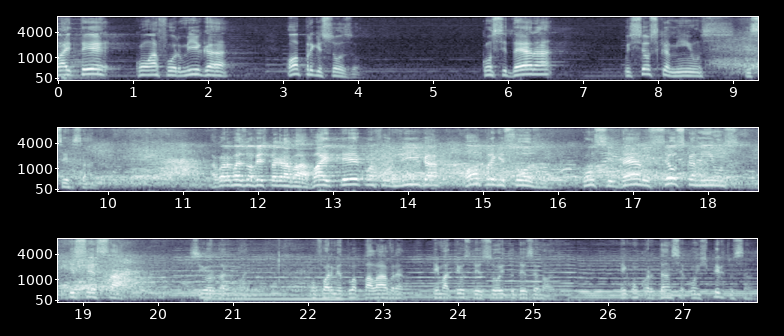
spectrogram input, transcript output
vai ter com a formiga, ó preguiçoso, considera os seus caminhos e ser sábio. Agora mais uma vez para gravar. Vai ter com a formiga, ó preguiçoso, considera os seus caminhos e ser sábio. Senhor da glória, conforme a tua palavra em Mateus 18, 19, em concordância com o Espírito Santo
